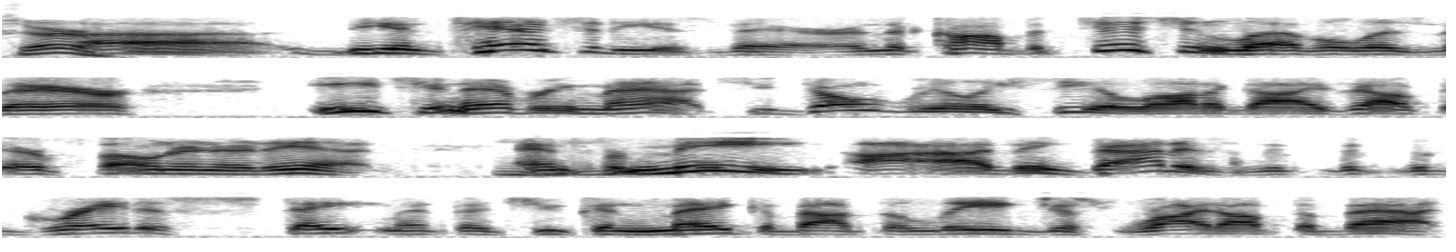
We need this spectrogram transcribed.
Sure. Uh, the intensity is there and the competition level is there each and every match. You don't really see a lot of guys out there phoning it in. Mm-hmm. And for me, I, I think that is the, the, the greatest statement that you can make about the league just right off the bat.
